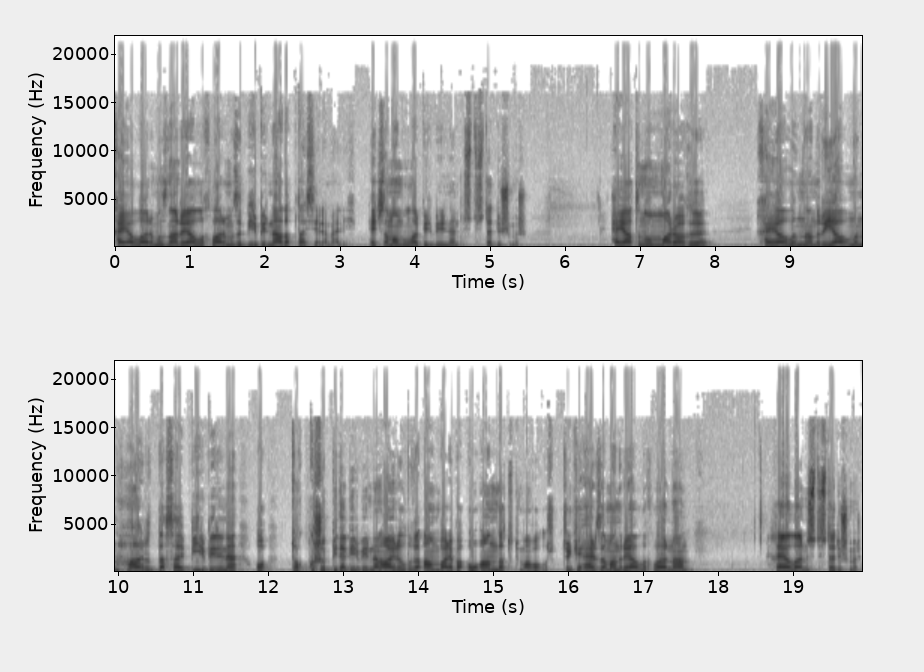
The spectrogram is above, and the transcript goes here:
xəyallarımızla reallıqlarımızı bir-birinə adaptasiya eləməliyik. Heç zaman bunlar bir-birindən üst-üstə düşmür. Həyatın o marağı xəyalınla realının hardasa bir-birinə o toqquşub bir də bir-birindən ayrıldığı an var. Bax o anda tutmaq olur. Çünki hər zaman reallıqlarla xəyalların üst-üstə düşmür.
